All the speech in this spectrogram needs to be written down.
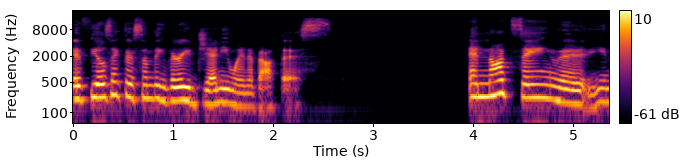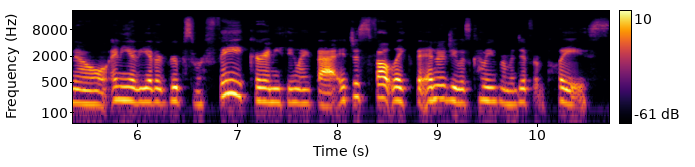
it feels like there's something very genuine about this. And not saying that, you know, any of the other groups were fake or anything like that. It just felt like the energy was coming from a different place.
